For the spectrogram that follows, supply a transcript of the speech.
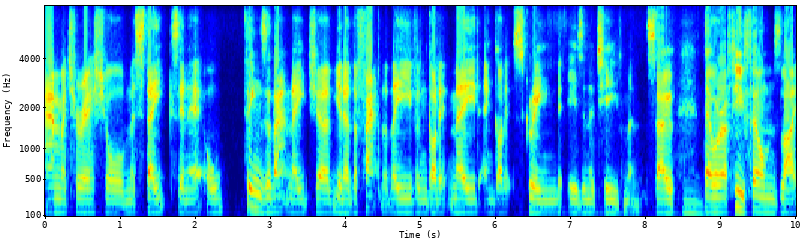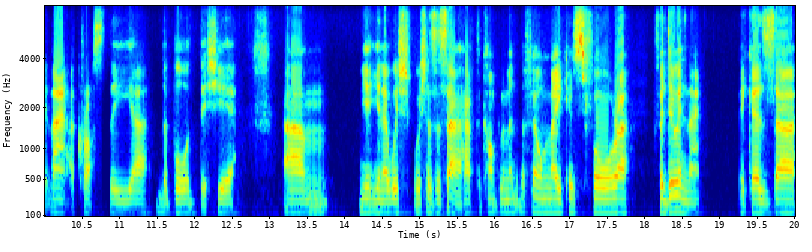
amateurish or mistakes in it or things of that nature you know the fact that they even got it made and got it screened is an achievement so mm. there were a few films like that across the uh, the board this year um, you, you, know which which as i say i have to compliment the filmmakers for uh, for doing that because uh,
